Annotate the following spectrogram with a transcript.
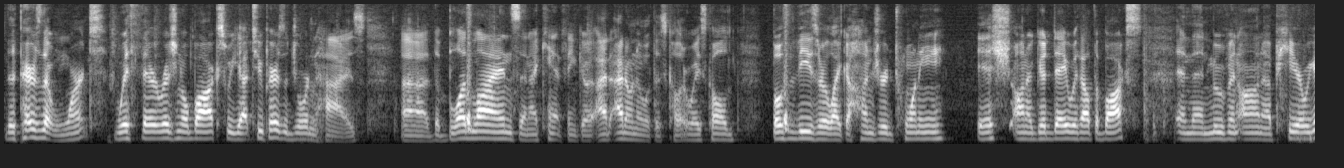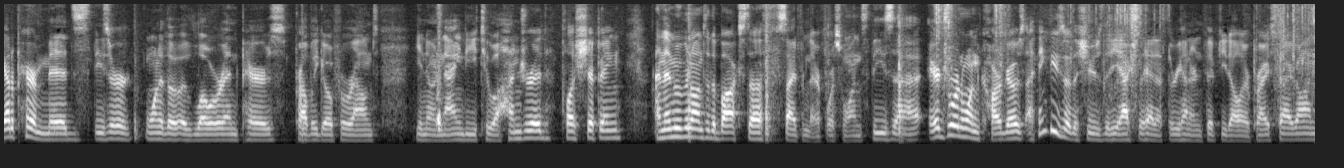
The pairs that weren't with their original box, we got two pairs of Jordan Highs. Uh, the Bloodlines, and I can't think of, I, I don't know what this colorway is called. Both of these are like 120 ish on a good day without the box. And then moving on up here, we got a pair of mids. These are one of the lower end pairs, probably go for around, you know, 90 to 100 plus shipping. And then moving on to the box stuff, aside from the Air Force Ones, these uh, Air Jordan 1 Cargos, I think these are the shoes that he actually had a $350 price tag on.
